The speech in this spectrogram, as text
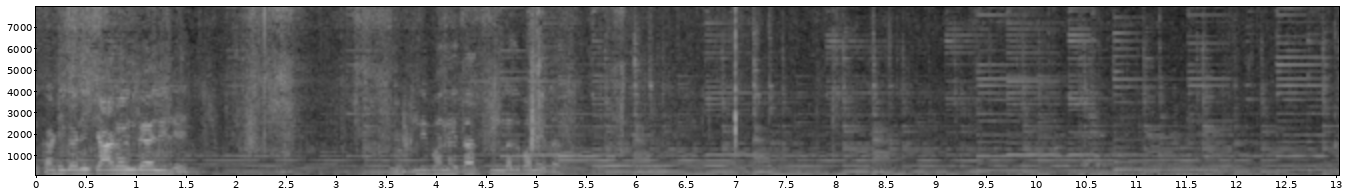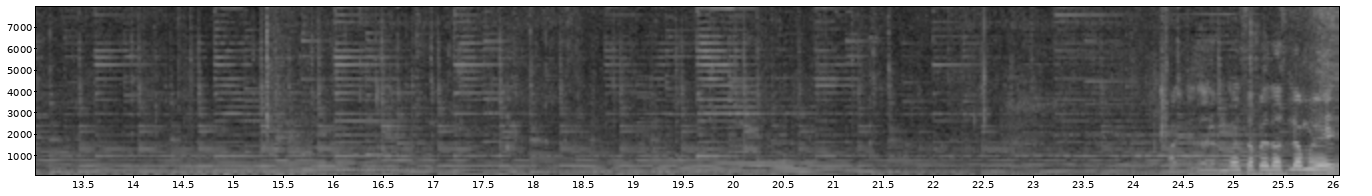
एका ठिकाणी चार अळंबे आलेले आहेत. ग्रुपली पण येतात सिंगल पण येतात सफेद असल्यामुळे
